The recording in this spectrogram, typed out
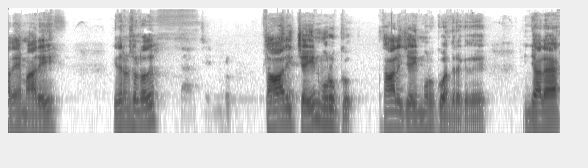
அதே மாதிரி இது என்னன்னு சொல்கிறது தாலி செயின் முறுக்கு. தாலி செயின் முறுக்கு வந்திருக்குது. இந்தியாவில்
